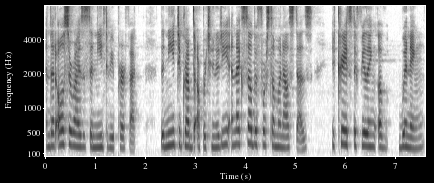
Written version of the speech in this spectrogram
and that also rises the need to be perfect, the need to grab the opportunity and excel before someone else does. It creates the feeling of winning,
